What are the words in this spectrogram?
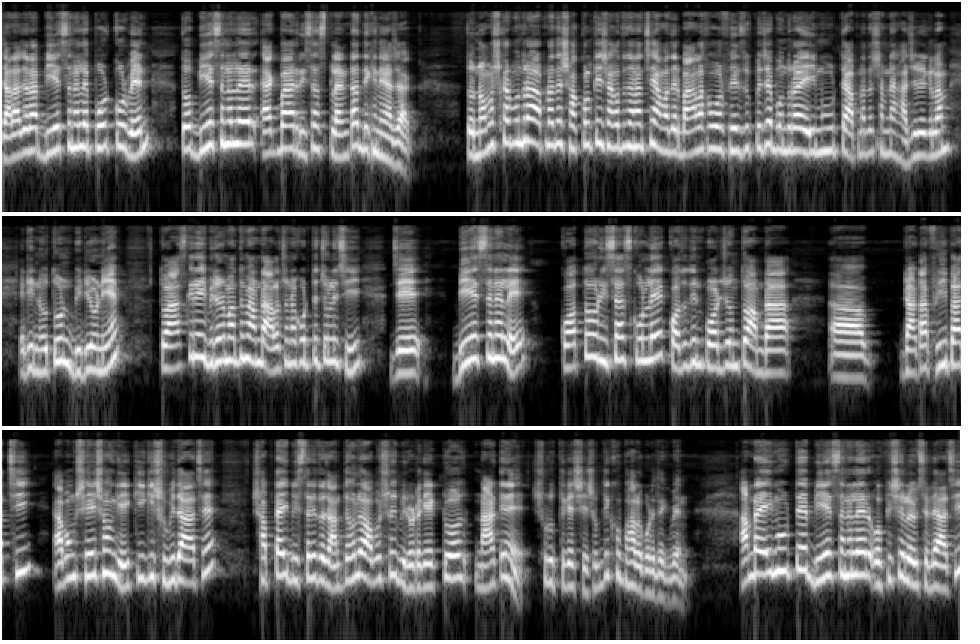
যারা যারা বিএসএনএলে পোর্ট করবেন, তো বিএসএনএলের একবার রিচার্জ প্ল্যানটা দেখে নেওয়া যাক। তো নমস্কার বন্ধুরা, আপনাদের সকলকেই স্বাগত জানাচ্ছি আমাদের বাংলা খবর ফেসবুক পেজে বন্ধুরা, এই মুহূর্তে আপনাদের সামনে হাজির হয়ে গেলাম এটি নতুন ভিডিও নিয়ে। তো আজকের এই ভিডিওর মাধ্যমে আমরা আলোচনা করতে চলেছি যে বিএসএনএলে কত রিচার্জ করলে কতদিন পর্যন্ত আমরা ডাটা ফ্রি পাচ্ছি এবং সেই সঙ্গে কি কি সুবিধা আছে সবটাই বিস্তারিত জানতে হলে অবশ্যই ভিডিওটাকে একটু না টেনে শুরু থেকে শেষ অবধি খুব ভালো করে দেখবেন। আমরা এই মুহূর্তে বিএসএনএলের অফিসিয়াল ওয়েবসাইটে আছি,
